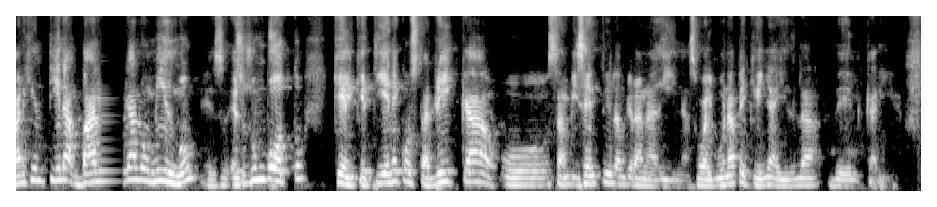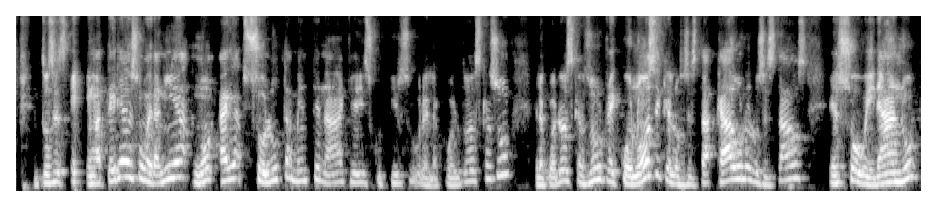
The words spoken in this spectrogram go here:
Argentina, valga lo mismo, eso, es un voto que el que tiene Costa Rica o San Vicente y las Granadinas o alguna pequeña isla del Caribe. Entonces, en materia de soberanía, no hay absolutamente nada que discutir sobre el Acuerdo de Escazú. El Acuerdo de Escazú reconoce que los cada uno de los estados es soberano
